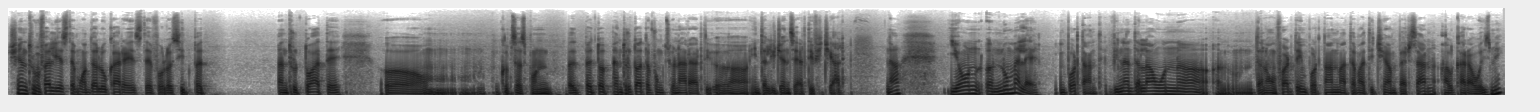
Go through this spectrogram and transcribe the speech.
Și într-un fel este modelul care este folosit pe, pentru toate, uh, cum să spun, pe, pe tot, pentru toată funcționarea arti, uh, inteligenței artificiale. Da? E un numele important. Vine de la un, uh, de la un foarte important matematician persan, al Karauzmi,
